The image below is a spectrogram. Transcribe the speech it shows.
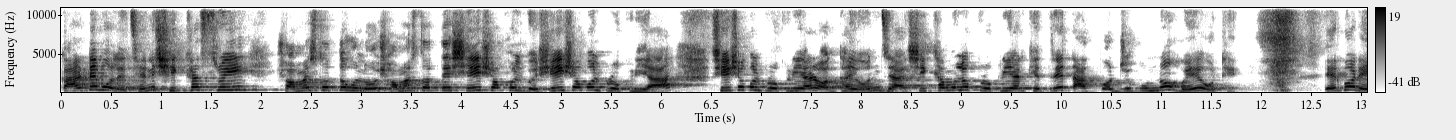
কার্টে বলেছেন, শিক্ষাশ্রয়ী সমাজতত্ত্ব হলো সমাজতত্ত্বের সেই সকল সেই সকল প্রক্রিয়া, সেই সকল প্রক্রিয়ার অধ্যয়ন যা শিক্ষামূলক প্রক্রিয়ার ক্ষেত্রে তাৎপর্যপূর্ণ হয়ে ওঠে। এরপরে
